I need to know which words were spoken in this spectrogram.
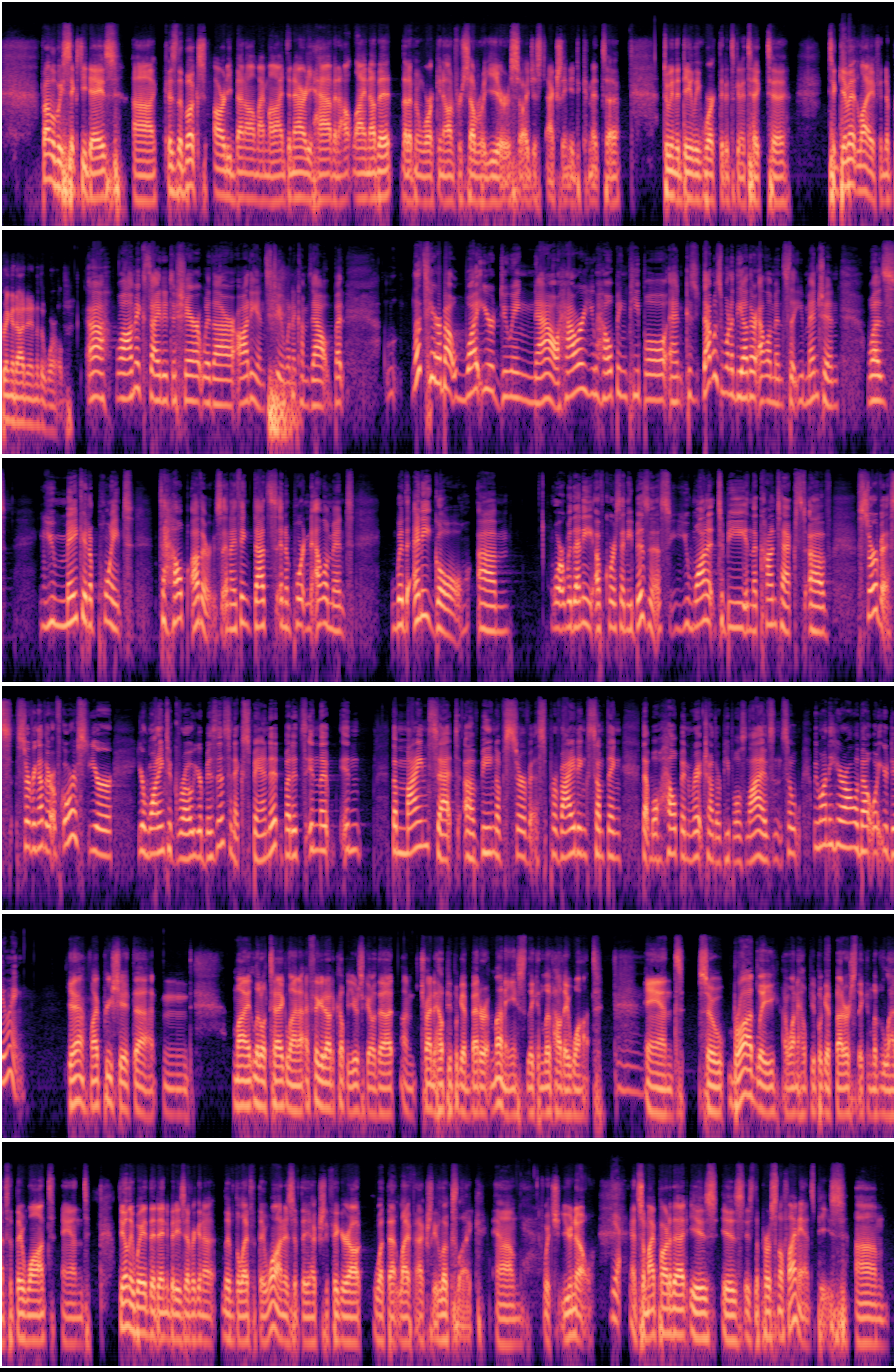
probably 60 days because uh, the book's already been on my mind and I already have an outline of it that I've been working on for several years. So I just actually need to commit to doing the daily work that it's going to take to to give it life and to bring it out into the world. Ah, well, I'm excited to share it with our audience too when it comes out. But let's hear about what you're doing now. How are you helping people? And because that was one of the other elements that you mentioned was you make it a point to help others, and I think that's an important element with any goal. Um, or with any, of course, any business, you want it to be in the context of service, serving other. Of course, you're you're wanting to grow your business and expand it, but it's in the in the mindset of being of service, providing something that will help enrich other people's lives. And so we want to hear all about what you're doing. Yeah, well, I appreciate that. And my little tagline, I figured out a couple years ago that I'm trying to help people get better at money so they can live how they want. Mm. And so broadly i want to help people get better so they can live the lives that they want. And the only way that anybody's ever going to live the life that they want is if they actually figure out what that life actually looks like um, yeah. which you know. Yeah. And so my part of that is is is the personal finance piece. Um,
